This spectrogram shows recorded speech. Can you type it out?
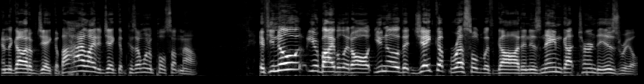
and the God of Jacob. I highlighted Jacob because I want to pull something out. If you know your Bible at all, you know that Jacob wrestled with God and his name got turned to Israel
